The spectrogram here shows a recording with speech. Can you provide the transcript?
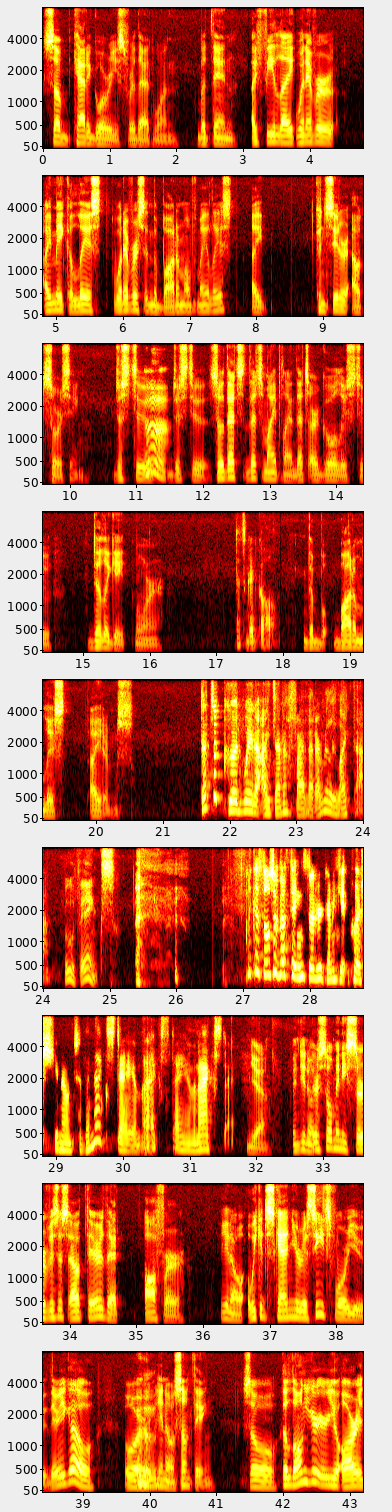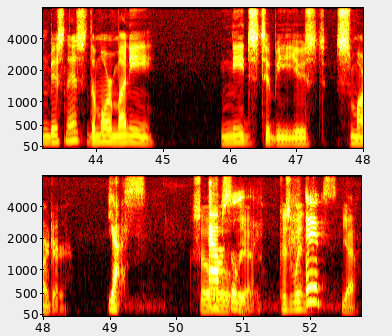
subcategories for that one. But then I feel like whenever I make a list, whatever's in the bottom of my list, I consider outsourcing. just to Mm. just to so that's that's my plan that's our goal is to delegate more That's a good goal. the b- bottom list items That's a good way to identify that. I really like that. oh thanks Because those are the things that are going to get pushed, you know, to the next day and the next day and the next day. yeah and you know there's so many services out there that offer you know we could scan your receipts for you there you go or Mhm. you know something so the longer you are in business the more money needs to be used smarter Yes, so absolutely. because when And it's, yeah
